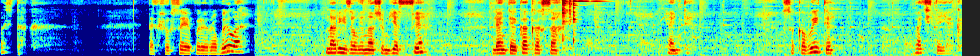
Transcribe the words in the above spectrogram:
Ось так. Так що все я переробила. Нарізали наше м'ясце. Гляньте, яка краса. Гляньте. Соковите. Бачите як?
